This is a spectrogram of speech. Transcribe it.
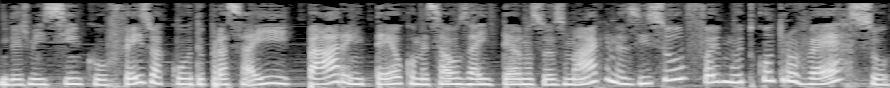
em 2005, fez o acordo para sair para Intel, começar a usar Intel nas suas máquinas, isso foi muito controverso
